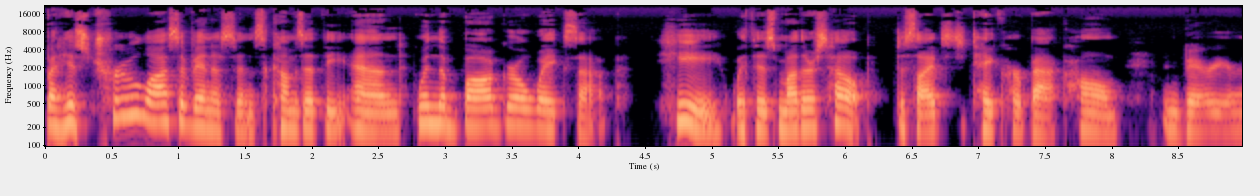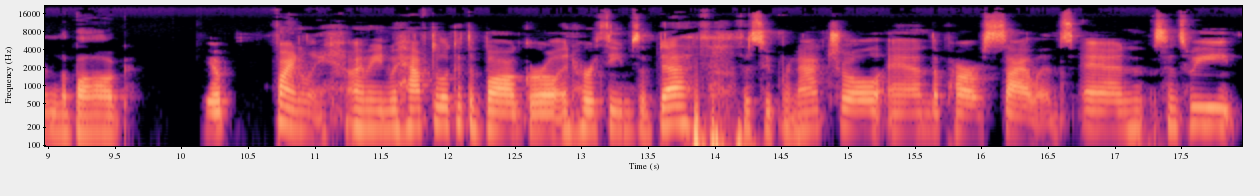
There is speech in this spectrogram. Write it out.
But his true loss of innocence comes at the end when the bog girl wakes up. He, with his mother's help, decides to take her back home and bury her in the bog. Yep. Finally, I mean, we have to look at the Bog Girl and her themes of death, the supernatural, and the power of silence. And since we,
